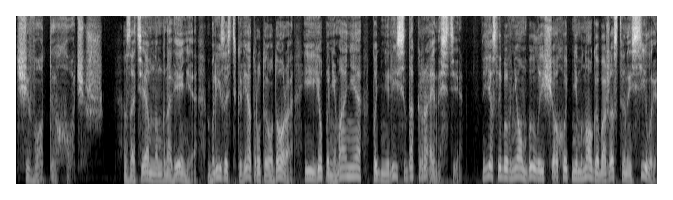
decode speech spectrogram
«Чего ты хочешь?» Затем на мгновение близость к ветру Теодора и ее понимание поднялись до крайности — если бы в нем было еще хоть немного божественной силы,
